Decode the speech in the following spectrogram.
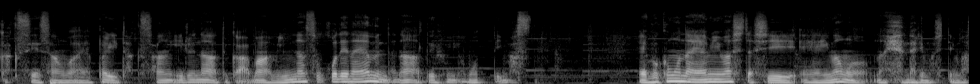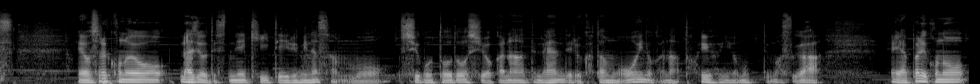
学生さんはやっぱりたくさんいるなとかまあみんなそこで悩むんだなというふうに思っています。え、僕も悩みましたし、え今も悩んだりもしています。えー、おそらくこのラジオですね聞いている皆さんも仕事をどうしようかなって悩んでる方も多いのかなというふうに思ってますが、えー、やっぱりこの、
